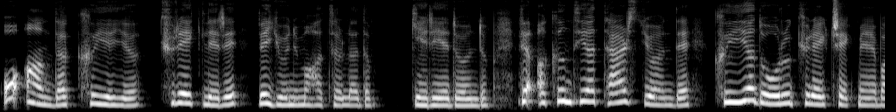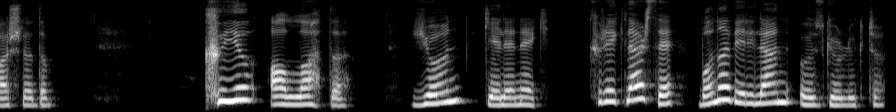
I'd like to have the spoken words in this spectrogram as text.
O anda kıyıyı, kürekleri ve yönümü hatırladım. Geriye döndüm ve akıntıya ters yönde kıyıya doğru kürek çekmeye başladım. Kıyı Allah'tı. Yön gelenek. Küreklerse bana verilen özgürlüktü.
